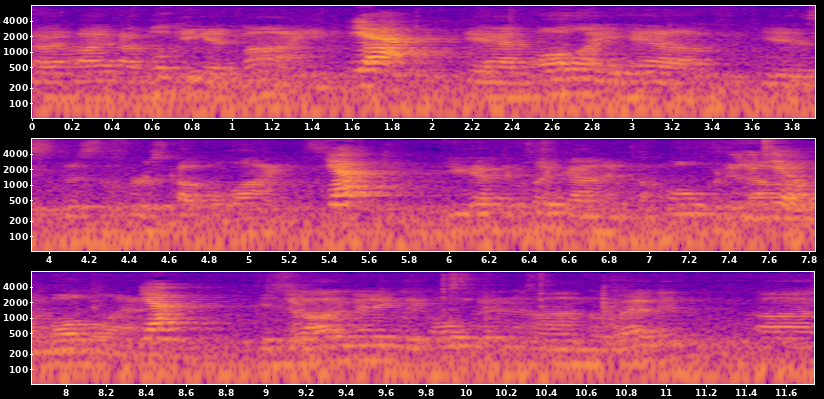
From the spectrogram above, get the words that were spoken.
uh, I, I'm looking at mine. Yeah. And all I have is, this is the first couple lines. Yep. You have to click on it to open You it up do. on the mobile app. Yep. Is it automatically open on the web, uh,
